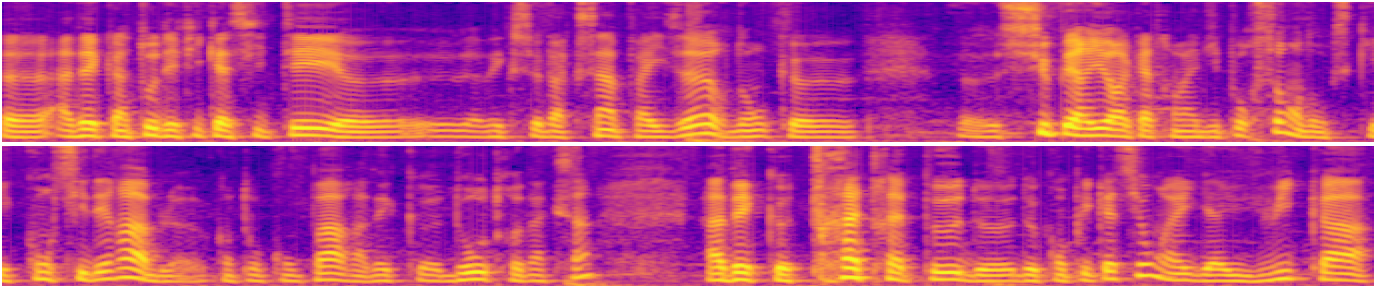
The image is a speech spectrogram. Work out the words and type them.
avec un taux d'efficacité avec ce vaccin Pfizer, donc euh, supérieur à 90%, donc ce qui est considérable quand on compare avec euh, d'autres vaccins, avec euh, très très peu de, complications. Hein. Il y a eu 8 cas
